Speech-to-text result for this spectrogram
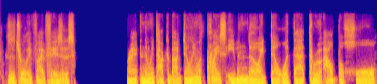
because it's really five phases, right? And then we talked about dealing with price, even though I dealt with that throughout the whole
